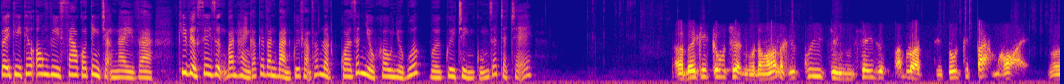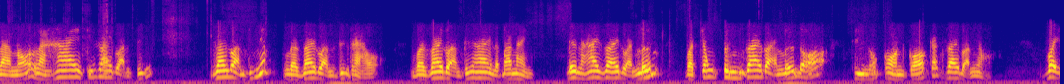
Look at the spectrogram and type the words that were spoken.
Vậy thì theo ông vì sao có tình trạng này và khi việc xây dựng ban hành các cái văn bản quy phạm pháp luật qua rất nhiều khâu, nhiều bước với quy trình cũng rất chặt chẽ? Ở đây cái câu chuyện của nó là cái quy trình xây dựng pháp luật thì tôi cứ tạm gọi là nó là hai cái giai đoạn chính giai đoạn thứ nhất là giai đoạn dự thảo và giai đoạn thứ hai là ban hành. Đây là hai giai đoạn lớn và trong từng giai đoạn lớn đó thì nó còn có các giai đoạn nhỏ. Vậy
